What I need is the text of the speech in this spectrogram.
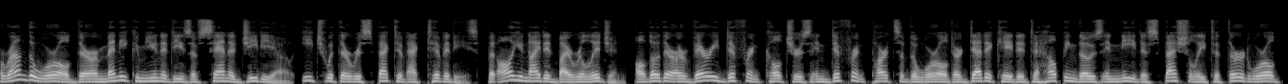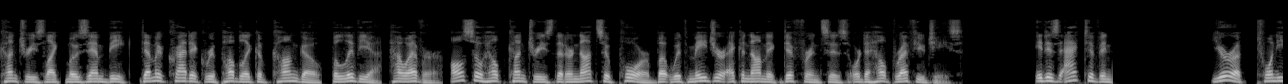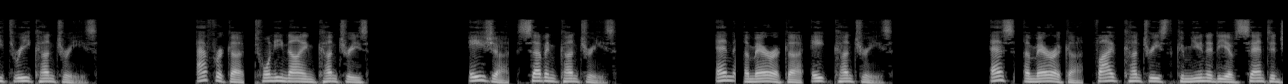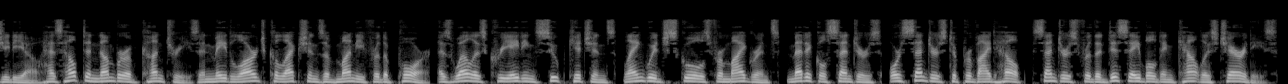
Around the world there are many communities of San Egidio, each with their respective activities, but all united by religion, although there are very different cultures in different parts of the world are dedicated to helping those in need especially to third world countries like Mozambique, Democratic Republic of Congo, Bolivia, however, also help countries that are not so poor but with major economic differences or to help refugees. It is active in Europe, 23 countries Africa, 29 countries Asia, 7 countries N. America, 8 countries S. America, 5 countries The community of Sant'Egidio has helped a number of countries and made large collections of money for the poor, as well as creating soup kitchens, language schools for migrants, medical centers, or centers to provide help, centers for the disabled and countless charities.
